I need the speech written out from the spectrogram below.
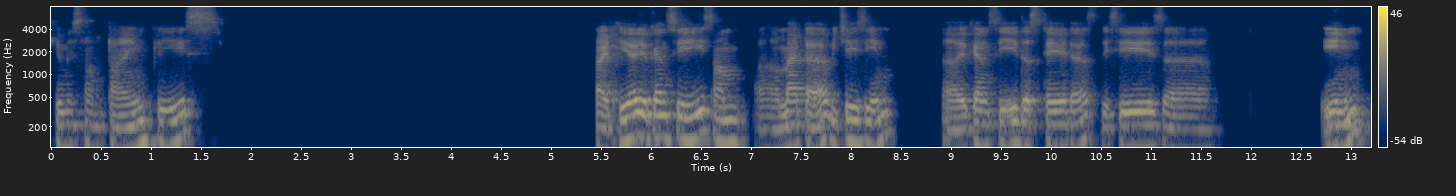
Give me some time, please. Right here, you can see some uh, matter which is in, uh, you can see the status. This is uh, in,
